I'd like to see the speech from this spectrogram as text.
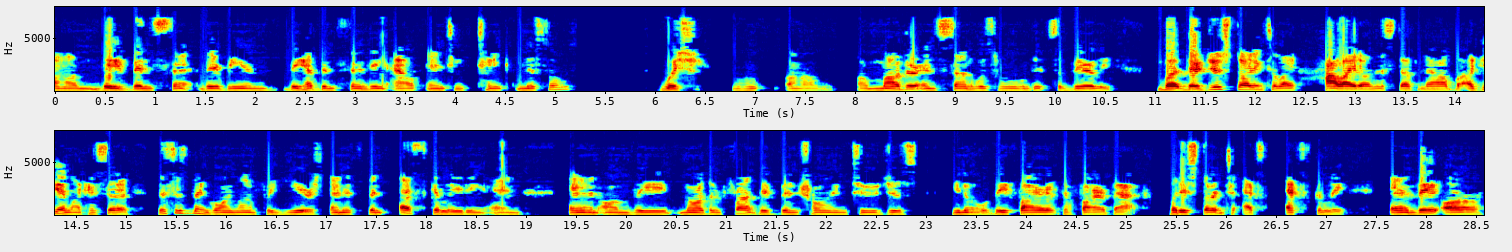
Um, they've been sent, they're being, they have been sending out anti-tank missiles, which, um, a mother and son was wounded severely. But they're just starting to like highlight on this stuff now. But again, like I said, this has been going on for years and it's been escalating and, and on the northern front, they've been trying to just, you know, they fire, they fire back, but it's starting to ex- escalate and they are,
